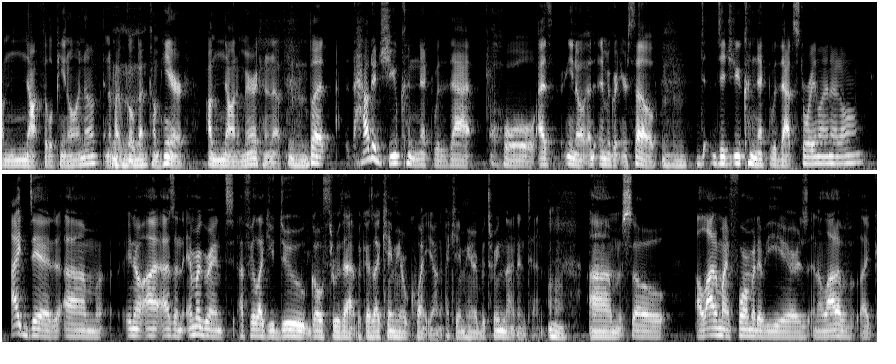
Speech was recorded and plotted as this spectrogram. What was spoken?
I'm not Filipino enough, and if I go Mm-hmm. back come here, I'm not American enough. But how did you connect with that? Whole as you know an immigrant yourself Mm-hmm. d- did you connect with that storyline at all I did. Um, you know, I, as an immigrant, I feel like you do go through that because I came here quite young. I came here between nine and 10 Um, so a lot of my formative years and a lot of like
